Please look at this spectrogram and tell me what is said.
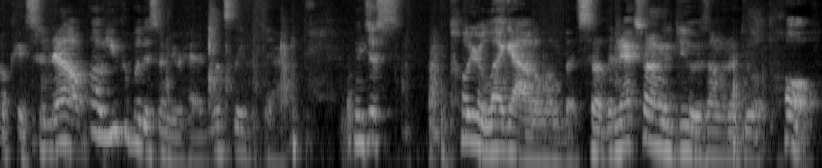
Okay, so now, oh, you can put this on your head. Let's leave it there. Let me just pull your leg out a little bit. So the next one I'm going to do is I'm going to do a pull,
